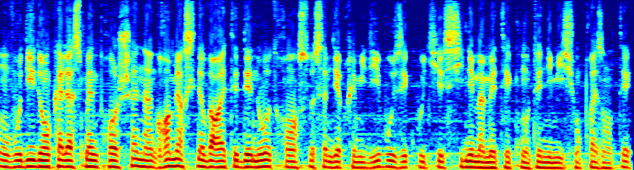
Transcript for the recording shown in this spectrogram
on vous dit donc à la semaine prochaine. Un grand merci d'avoir été des nôtres en ce samedi après-midi. Vous écoutiez Cinéma Mété Comté, une émission présentée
